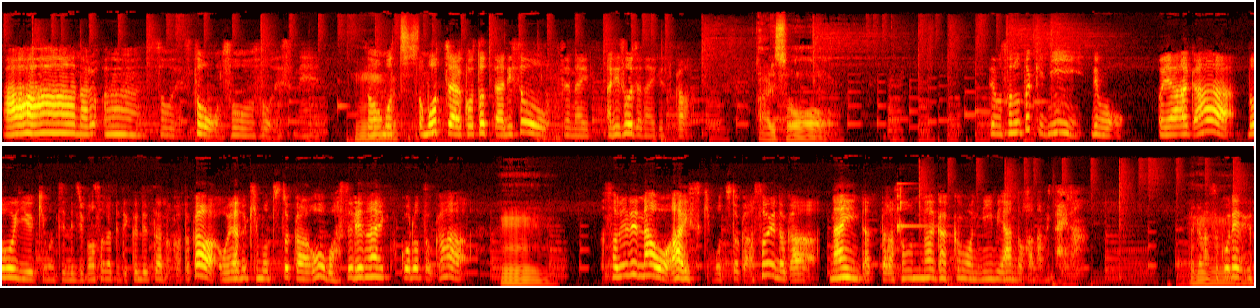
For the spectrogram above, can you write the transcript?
ああなるうん。そうです。そうそうそうですね、うんそう思っ思っちゃうことってありそうじゃないありそうじゃないですか。ありそでもその時にでも親がどういう気持ちで自分を育ててくれたのかとか親の気持ちとかを忘れない心とかう。うん。それでなお愛す気持ちとかそういうのがないんだったらそんな学問に意味あんのかなみたいな。だからそこで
